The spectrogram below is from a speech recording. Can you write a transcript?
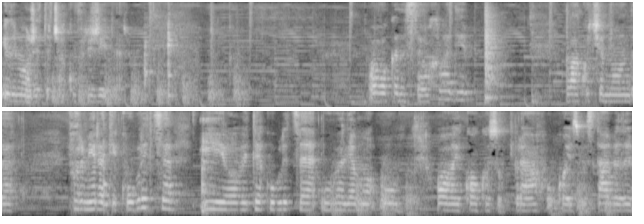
Ili možete čak u frižider. Ovo kada se ohladi, lako ćemo onda formirati kuglice i ove te kuglice uvaljamo u ovaj kokos u prahu koji smo stavili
